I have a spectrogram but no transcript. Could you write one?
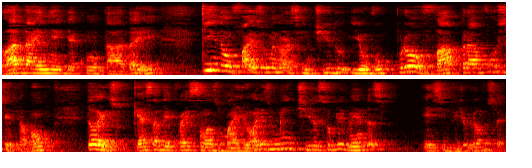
ladainha que é contada aí que não faz o menor sentido e eu vou provar para você, tá bom? Então é isso. Quer saber quais são as maiores mentiras sobre vendas? Esse vídeo é para você.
